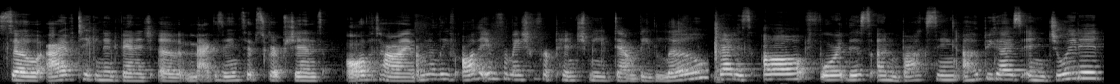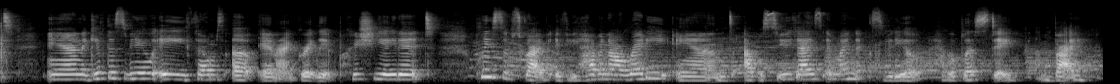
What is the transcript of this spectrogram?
So I've taken advantage of magazine subscriptions all the time. I'm going to leave all the information for Pinch Me down below. That is all for this unboxing. I hope you guys enjoyed it and give this video a thumbs up and I greatly appreciate it. Please subscribe if you haven't already and I will see you guys in my next video. Have a blessed day. Bye.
